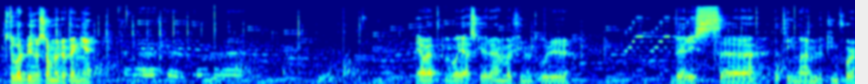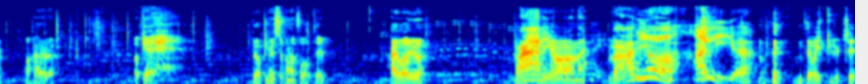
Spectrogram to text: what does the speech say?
Hvis du bare begynner å samle røde penger. Jeg eh, vet hva jeg skal gjøre. Jeg må bare finne ut hvor Where is uh, the thing I'm looking for? Å, her er det. OK. Forhåpentligvis så kan jeg få det til. Hei, Vario. Vario Nei, Vario! Hei! det var ikke Luigi.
